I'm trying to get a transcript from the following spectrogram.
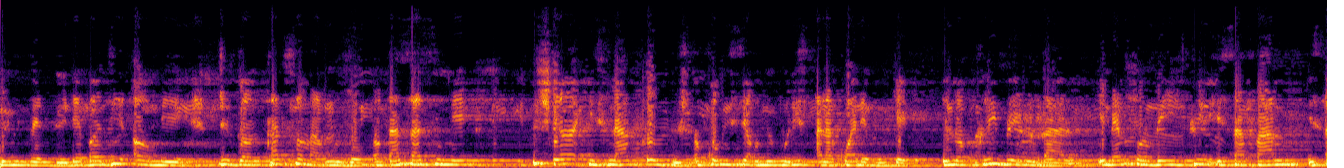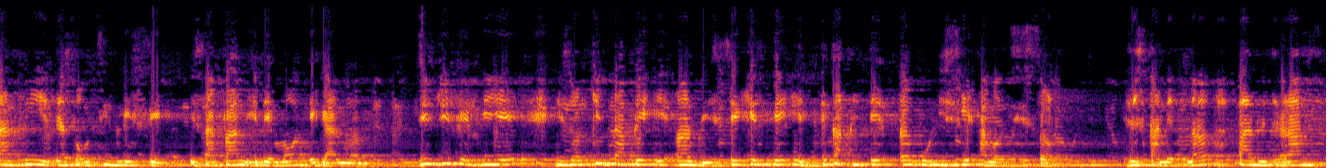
2022, des bandits armés du gang 400 Marouzo ont assassiné Islam Auguste, un commissaire de police à la Croix des Bouquets. Ils l'ont criblé le bal. Et même son véhicule et sa femme et sa fille étaient sortis blessés. Et sa femme était morte également. 18 février, ils ont kidnappé et enlevé, séquestré et décapité un policier amortissant. Jusqu'à maintenant, pas de trace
